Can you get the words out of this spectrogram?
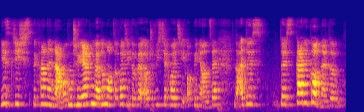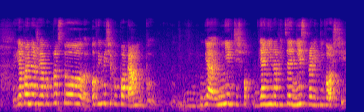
jest gdzieś spychane na bok, znaczy jak nie wiadomo o co chodzi, to wi- oczywiście chodzi o pieniądze, no ale to jest, to jest karygodne, to ja pamiętam, że ja po prostu po filmie się popłakam, ja, mnie gdzieś, po, ja nienawidzę niesprawiedliwości.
